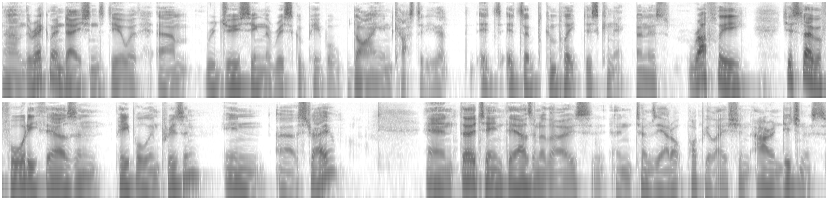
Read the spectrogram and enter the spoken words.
Um, the recommendations deal with um, reducing the risk of people dying in custody. That it's it's a complete disconnect. And there's roughly just over forty thousand people in prison in uh, Australia, and 13,000 of those, in terms of the adult population, are Indigenous.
